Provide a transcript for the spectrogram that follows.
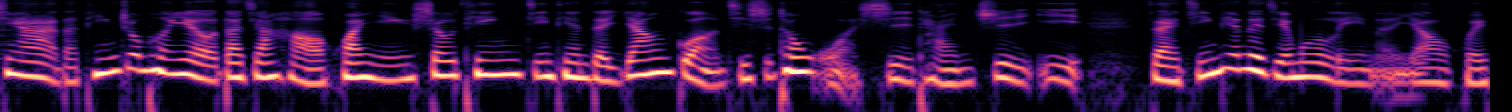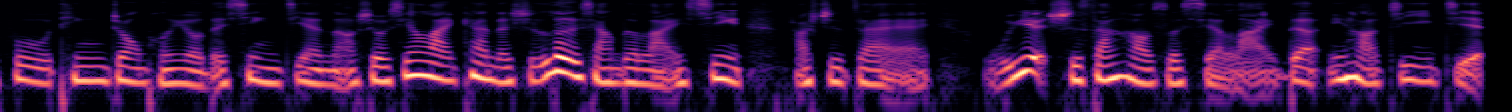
亲爱的听众朋友，大家好，欢迎收听今天的央广即时通，我是谭志毅。在今天的节目里呢，要回复听众朋友的信件呢。首先来看的是乐祥的来信，他是在五月十三号所写来的。你好，志毅姐。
